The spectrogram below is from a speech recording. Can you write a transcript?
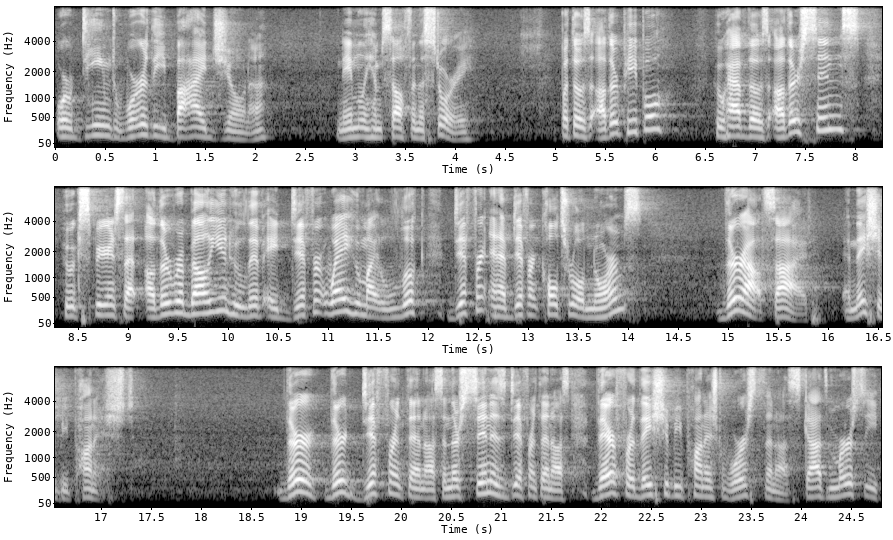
or deemed worthy by Jonah, namely himself in the story. But those other people who have those other sins, who experience that other rebellion, who live a different way, who might look different and have different cultural norms, they're outside and they should be punished. They're, they're different than us, and their sin is different than us. Therefore, they should be punished worse than us. God's mercy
